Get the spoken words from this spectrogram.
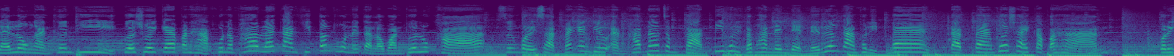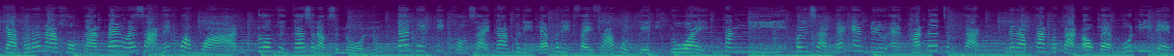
และโรงงานเคลื่อนที่ เพื่อช่วยแก้ปัญหาคุณภาพ และการคิดต้นทุนในแต่ละวันเพื่อลูกค้า ซึ่งบริษัท Mac and e w and Partner จำกัด มีผลิตภัณฑ์เด่นๆ ในเรื่องการผลิตแป้ง ดัดแปลงเพื่อใช้กับอาหาร บริการพัฒนาโครงการแป้งและสารให้ความหวาน รวมถึงการสนับสนุน ด้านเทคนิคของสายการผลิตและผลิตไฟฟ้าหมุนเวียนอีกด้วย ทั้งนี้บริษัทแม็กแอนดริวแอนด์พาร์ทเนอร์จำกัด ได้รับการประกาศออกแบบบูธดีเด่น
